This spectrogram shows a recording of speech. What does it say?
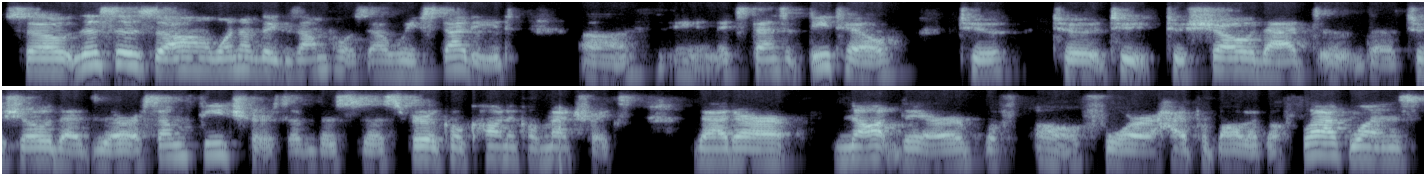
So this is uh, one of the examples that we studied uh, in extensive detail to, to, to, to, show that, uh, the, to show that there are some features of this uh, spherical conical metrics that are not there uh, for hyperbolic or flat ones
